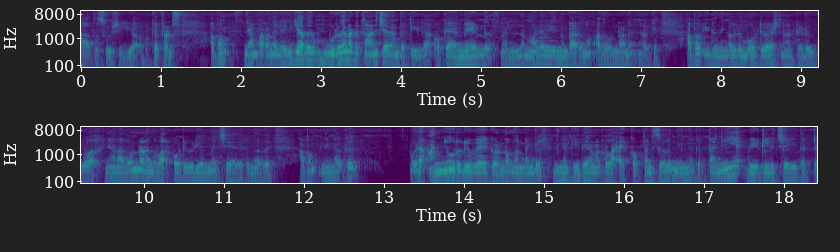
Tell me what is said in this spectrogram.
കാത്തു സൂക്ഷിക്കുക. ഓക്കെ ഫ്രണ്ട്സ് അപ്പം ഞാൻ പറഞ്ഞല്ലോ എനിക്കത് മുഴുവനായിട്ട് കാണിച്ചു തരാൻ പറ്റിയില്ല. ഓക്കെ മേളിൽ നല്ല മഴ പെയ്യുന്നുണ്ടായിരുന്നു അതുകൊണ്ടാണ്. ഓക്കെ അപ്പം ഇത് നിങ്ങളൊരു മോട്ടിവേഷനായിട്ട് എടുക്കുക. ഞാൻ അതുകൊണ്ടാണ് ഇന്ന് വർക്കൗട്ട് വീഡിയോ ഒന്ന് ചെയ്തിരുന്നത്. അപ്പം നിങ്ങൾക്ക് ഒരു അഞ്ഞൂറ് രൂപയൊക്കെ ഉണ്ടെന്നുണ്ടെങ്കിൽ നിങ്ങൾക്ക് ഇതേ കണക്കുള്ള എക്വപ്മെൻസുകൾ നിങ്ങൾക്ക് തനിയെ വീട്ടിൽ ചെയ്തിട്ട്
